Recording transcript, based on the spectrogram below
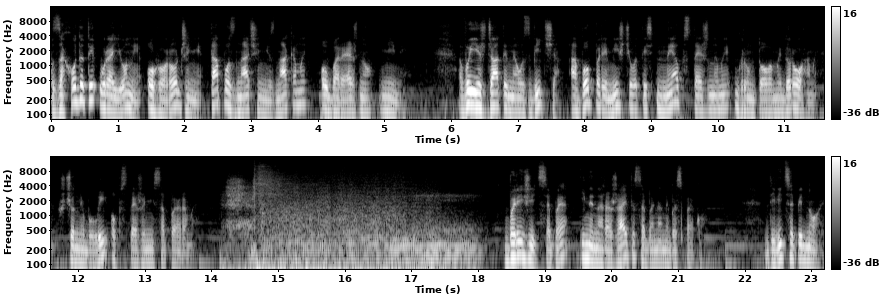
Заходити у райони, огороджені та позначені знаками обережно міни виїжджати на узбіччя або переміщуватись необстеженими ґрунтовими дорогами, що не були обстежені саперами. Бережіть себе і не наражайте себе на небезпеку. Дивіться під ноги.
